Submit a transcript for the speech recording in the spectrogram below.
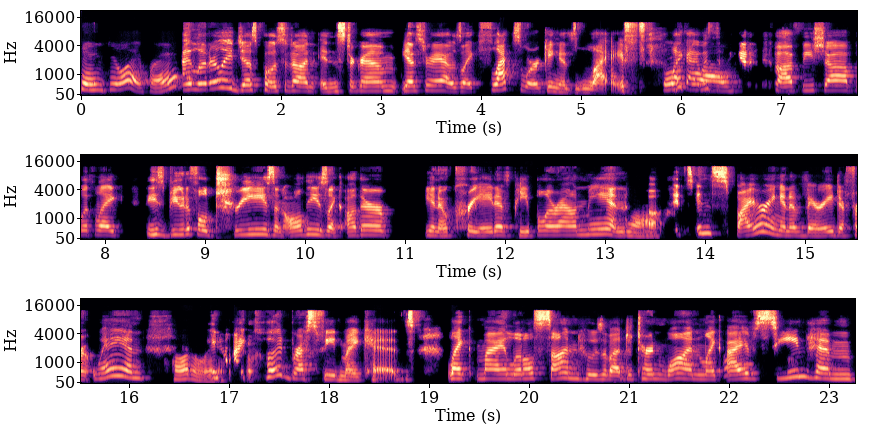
changed your life, right? I literally just posted on Instagram yesterday. I was like, flex working is life. like I was at a coffee shop with like these beautiful trees and all these like other you know creative people around me and yeah. Uh, it's inspiring in a very different way and totally you know i could breastfeed my kids like my little son who's about to turn 1 like i've seen him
